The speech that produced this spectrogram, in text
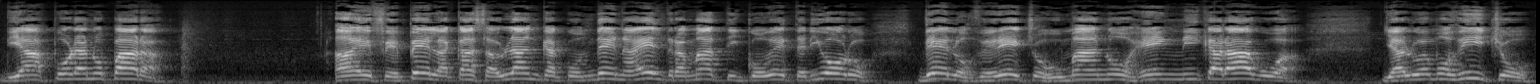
Diáspora no para. AFP, la Casa Blanca, condena el dramático deterioro de los derechos humanos en Nicaragua. Ya lo hemos dicho,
